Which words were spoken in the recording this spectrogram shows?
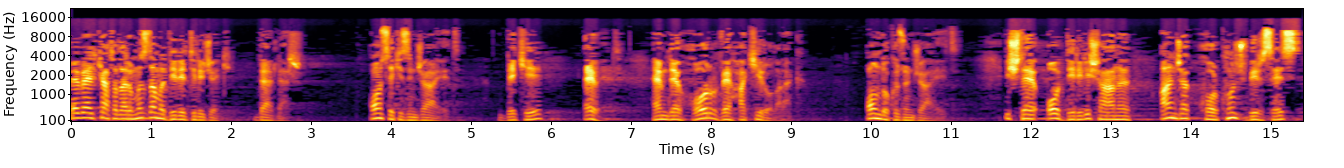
Evvelki atalarımız da mı diriltilecek? derler. 18. ayet De ki, evet, hem de hor ve hakir olarak. 19. ayet İşte o diriliş anı ancak korkunç bir ses,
